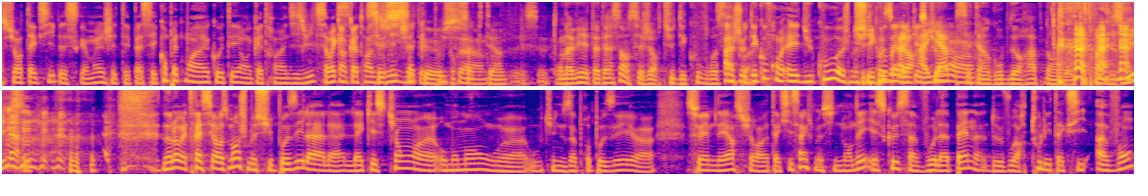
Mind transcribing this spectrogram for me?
sur Taxi parce que moi j'étais passé complètement à côté en 98. C'est vrai qu'en C'est 98 ça j'étais plus. pour ça que un- ton avis est intéressant. C'est genre, tu découvres ça. ah, je quoi. découvre et du coup je me Tu suis posé la Alors, question. Ayam, euh, c'était un groupe de rap dans 98. Non, non, mais très sérieusement, je me suis posé la, la, la question au moment où, euh, où tu nous as proposé euh, ce MDR sur euh, Taxi 5. Je me suis demandé est-ce que ça vaut la peine de voir tous les taxis avant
